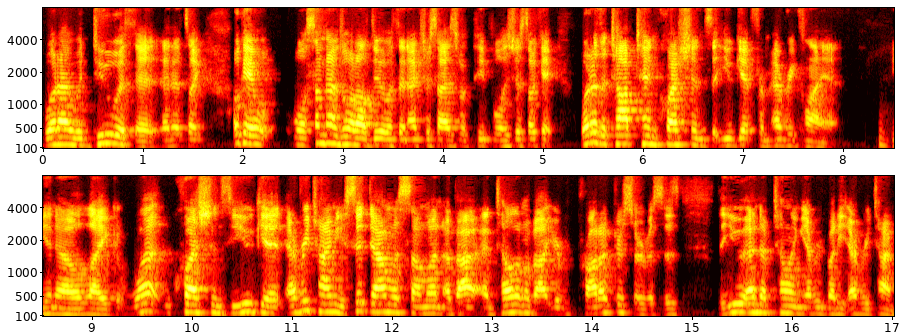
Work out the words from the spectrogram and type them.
what I would do with it. And it's like, okay, well, sometimes what I'll do with an exercise with people is just, okay, what are the top 10 questions that you get from every client? You know, like what questions do you get every time you sit down with someone about and tell them about your product or services that you end up telling everybody every time?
